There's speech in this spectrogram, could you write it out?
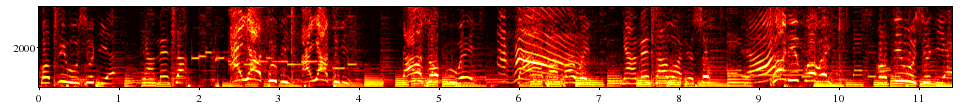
Kofi wo so deɛ nyame nsa ayɛ ato bi ayɛ ato bi saa sɔfo wei saa papa wei nyame nsa wɔ ne so kodifoɔ wei kofi wo so deɛ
